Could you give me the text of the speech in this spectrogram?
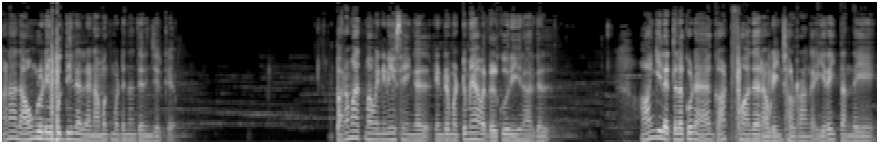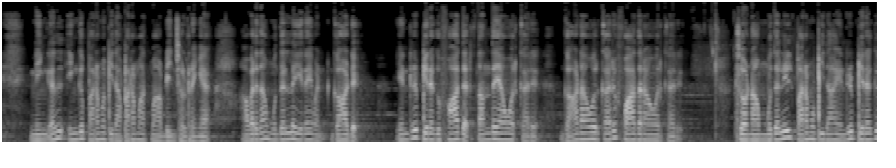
ஆனால் அது அவங்களுடைய புத்தியில் இல்லை. நமக்கு மட்டும்தான் தெரிஞ்சிருக்கு. பரமாத்மாவை நினைவு செய்யுங்கள் என்று மட்டுமே அவர்கள் கூறுகிறார்கள். ஆங்கிலத்தில் கூட காட் ஃபாதர் அப்படின்னு சொல்கிறாங்க இறை தந்தையே நீங்கள் இங்கு பரமபிதா பரமாத்மா அப்படின்னு சொல்கிறீங்க அவர் தான் முதல்ல இறைவன் காடு என்று பிறகு ஃபாதர் தந்தையாகவும் இருக்கார். காடாகவும் இருக்கார் ஃபாதராகவும் இருக்கார். ஸோ நாம் முதலில் பரமபிதா என்று பிறகு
